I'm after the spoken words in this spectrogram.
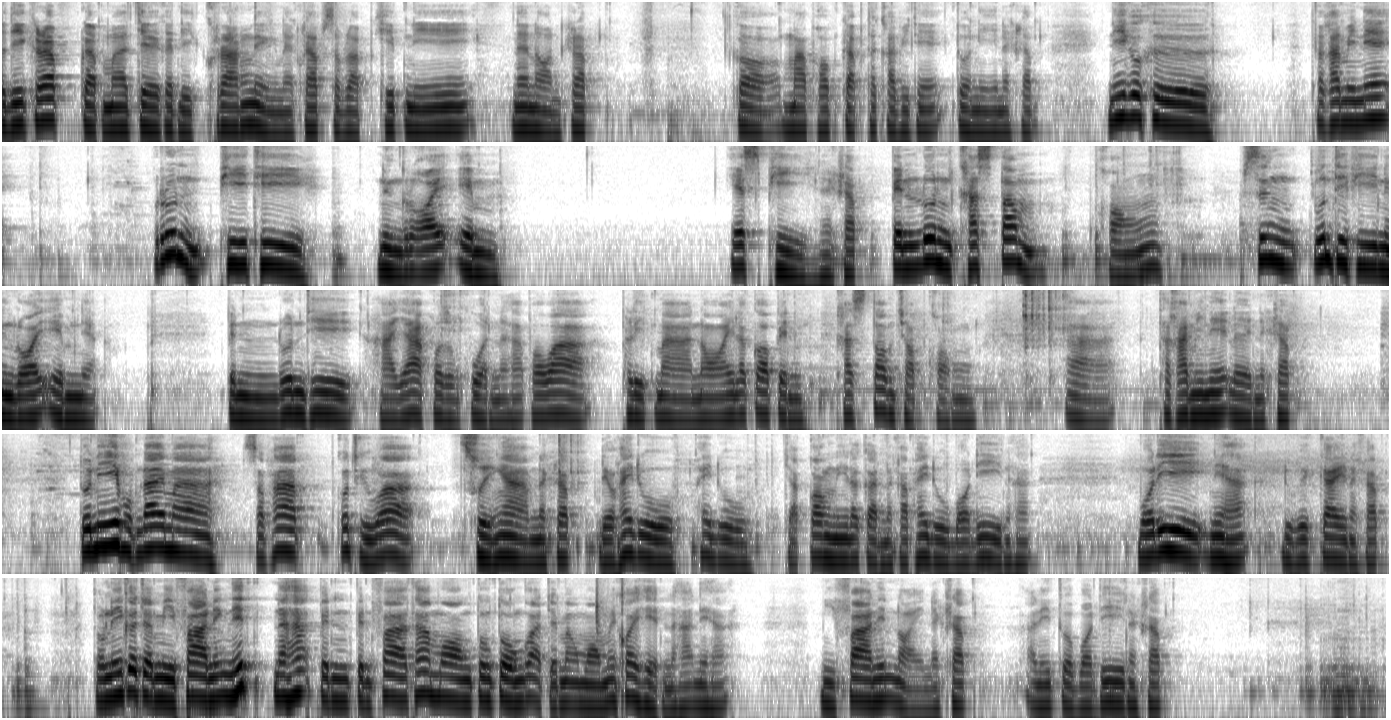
วัสดีครับกลับมาเจอกันอีกครั้งหนึ่งนะครับสำหรับคลิปนี้แน่นอนครับ ก็มาพร้อมกับทาคามิเนะตัวนี้นะครับ นี่ก็คือทาคามิเนะรุ่น PT 100M SP นะครับ เป็นรุ่นคัสตอมของซึ่งรุ่น TP 100M เนี่ย เป็นรุ่นที่หายากพอสมควรนะครับ เพราะว่าผลิตมาน้อยแล้วก็เป็นคัสตอมช็อปของ ทาคามิเนะเลยนะครับ ตัวนี้ผมได้มาสภาพก็ถือว่าสวยงามนะครับ เดี๋ยวให้ดูให้ดูจากกล้องนี้แล้วกันนะครับ ให้ดูบอดี้นะฮะบอดี้นี่ฮะดูใกล้ๆนะครับ ตรงนี้ก็จะมีฝ้านิดๆนะฮะเป็นเป็นฝ้าถ้ามองตรงๆ ก็อาจจะมองมองไม่ค่อยเห็นนะฮะนี่ฮะมีฝ้านิดหน่อยนะครับ อันนี้ตัวบอดี้นะครับ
